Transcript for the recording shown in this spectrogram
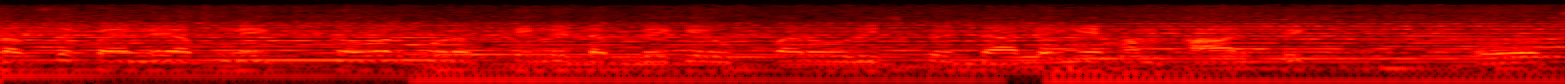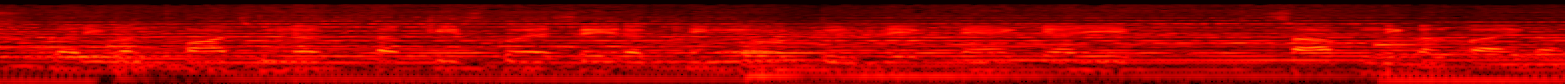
सबसे पहले अपने कवर को रखेंगे डब्बे के ऊपर और इस पर डालेंगे हम हार्पिक और करीबन पाँच मिनट तक इसको ऐसे ही रखेंगे और फिर देखते हैं क्या ये साफ़ निकल पाएगा।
